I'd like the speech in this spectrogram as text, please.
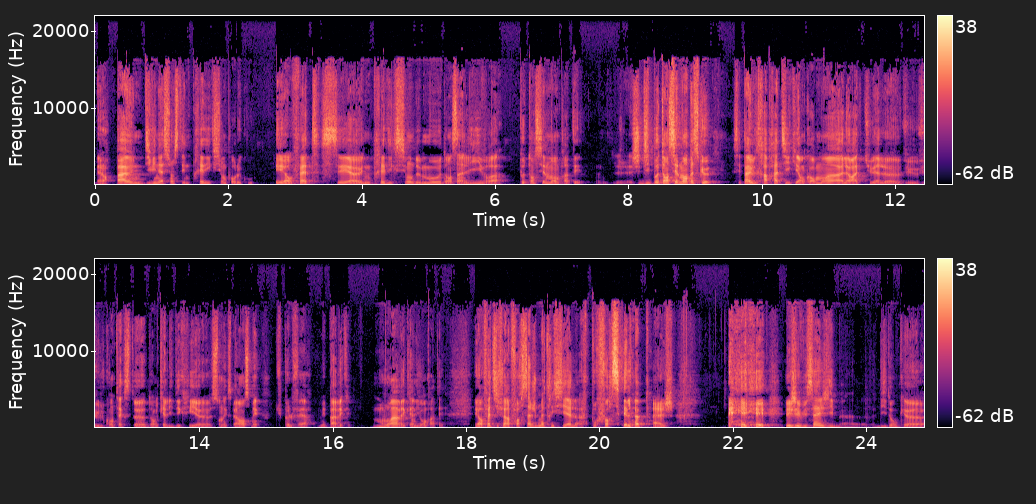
mais alors pas une divination, c'était une prédiction pour le coup et en fait, c'est euh, une prédiction de mots dans un livre potentiellement emprunté. Je dis potentiellement parce que c'est pas ultra pratique et encore moins à l'heure actuelle euh, vu, le contexte euh, dans lequel il décrit son expérience, mais tu peux le faire, mais pas avec moins avec un livre emprunté. Et en fait, il fait un forçage matriciel pour forcer la page. Et, j'ai vu ça et je dis, bah, dis donc, euh,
